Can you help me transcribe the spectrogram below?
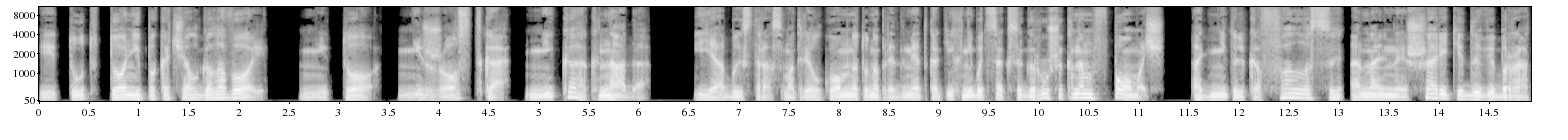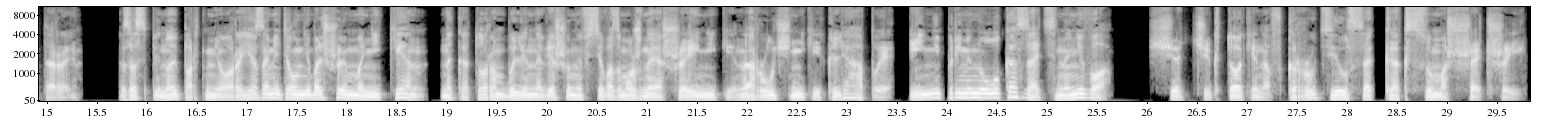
И тут Тони покачал головой. «Не то, не жестко, никак надо. Я быстро осмотрел комнату на предмет каких-нибудь секс-игрушек нам в помощь. Одни только фаллосы, анальные шарики да вибраторы. За спиной партнера я заметил небольшой манекен, на котором были навешаны всевозможные ошейники, наручники, кляпы, и не применул указать на него. Счетчик токенов крутился как сумасшедший.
